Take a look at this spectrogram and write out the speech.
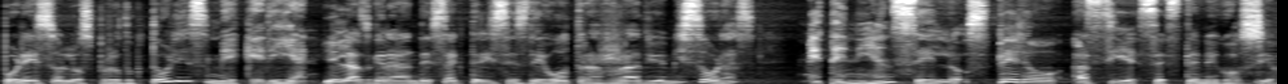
Por eso los productores me querían y las grandes actrices de otras radioemisoras me tenían celos. Pero así es este negocio.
